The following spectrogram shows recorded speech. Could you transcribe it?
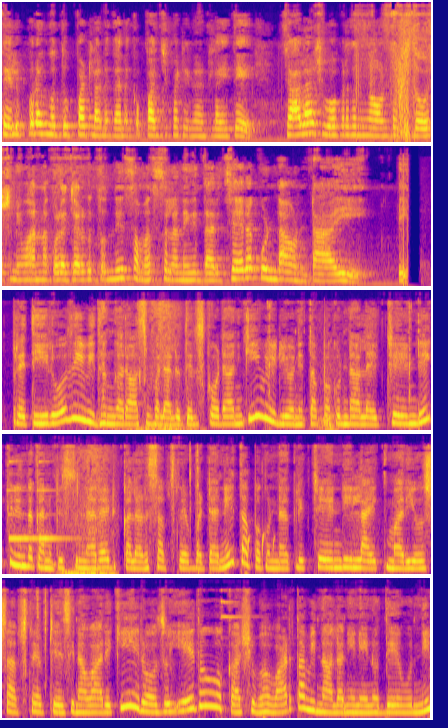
తెలుపు రంగు దుప్పట్లను కనుక పంచిపెట్టినట్లయితే చాలా శుభప్రదంగా ఉంటుంది. దోష నివారణ కూడా జరుగుతుంది. సమస్యలు అనేవి దరిచేరకుండా ఉంటాయి. ప్రతిరోజు ఈ విధంగా రాశిఫలాలు తెలుసుకోవడానికి వీడియోని తప్పకుండా లైక్ చేయండి. క్రింద కనిపిస్తున్న రెడ్ కలర్ సబ్స్క్రైబ్ బటన్ని తప్పకుండా క్లిక్ చేయండి. లైక్ మరియు సబ్స్క్రైబ్ చేసిన వారికి ఈ రోజు ఏదో ఒక శుభవార్త వినాలని నేను దేవుణ్ణి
